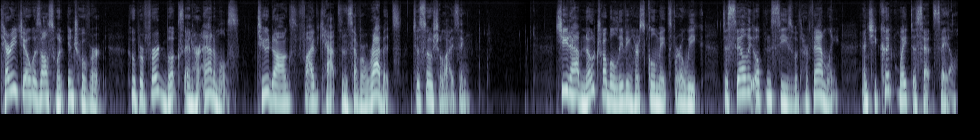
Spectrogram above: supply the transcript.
Terry Jo was also an introvert who preferred books and her animals two dogs, five cats, and several rabbits to socializing. She'd have no trouble leaving her schoolmates for a week to sail the open seas with her family, and she couldn't wait to set sail.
